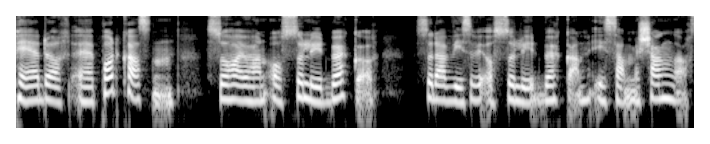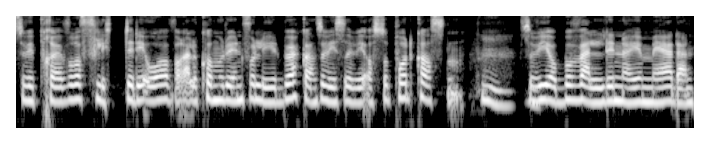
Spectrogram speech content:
Peder-podkasten, eh, så har jo han også lydbøker. Så da viser vi også lydbøkene i samme sjanger. Så vi prøver å flytte de over. Eller kommer du inn for lydbøkene, så viser vi også podkasten. Mm. Så vi jobber veldig nøye med den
